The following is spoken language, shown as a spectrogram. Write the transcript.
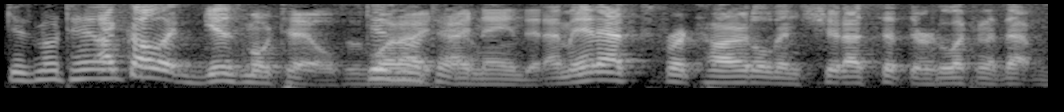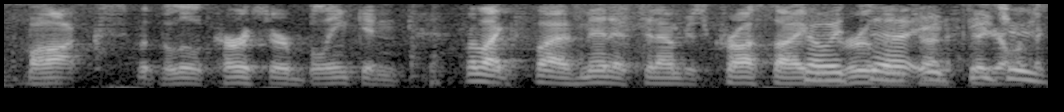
Gizmo tails. I call it Gizmo Tales, is Gizmo what I, I named it. I mean, it asks for a title and shit. I sit there looking at that box with the little cursor blinking for like five minutes, and I'm just cross-eyed So and drooling, uh, trying it to figure out what features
